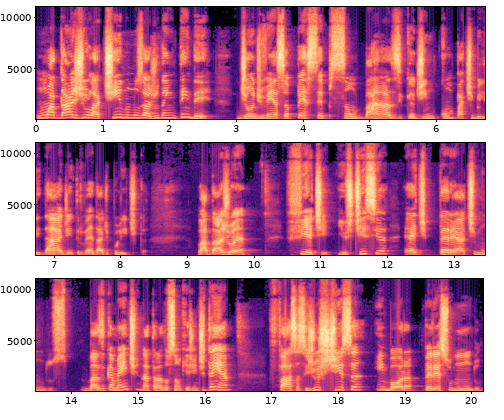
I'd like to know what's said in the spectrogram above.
um adágio latino nos ajuda a entender de onde vem essa percepção básica de incompatibilidade entre verdade e política. O adágio é Fiat justitia et pereat mundus. Basicamente, na tradução que a gente tem é faça-se justiça, embora pereça o mundo.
